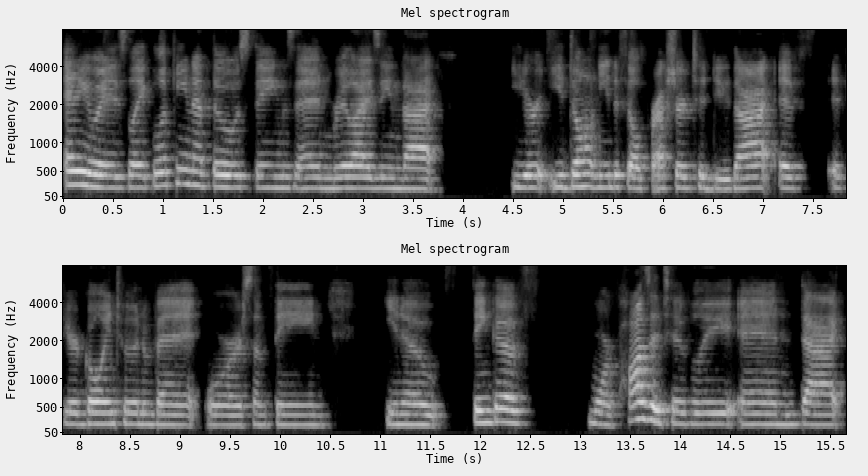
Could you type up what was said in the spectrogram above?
Anyways, like looking at those things and realizing that you're you don't need to feel pressured to do that if if you're going to an event or something, you know, think of more positively and that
